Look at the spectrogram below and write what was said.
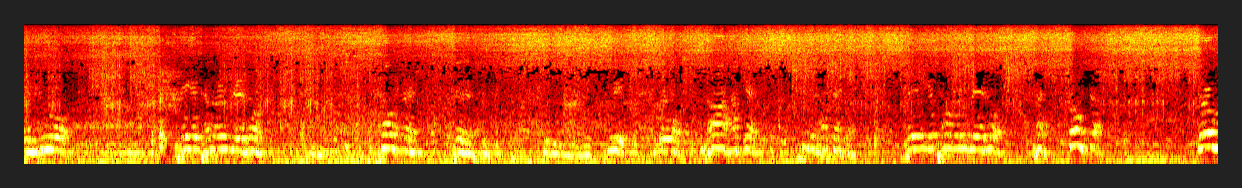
전중으로 세계 평화를 위해서 싸우는 우리 그리고 다 함께 힘을 합쳐서 세계 평화를 위해서 싸웁시다. 여러분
